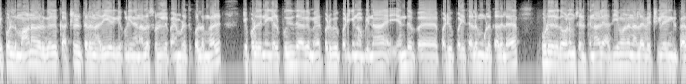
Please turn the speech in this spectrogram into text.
இப்பொழுது மாணவர்கள் கற்றல் திறன் அதிகரிக்கக்கூடிய இந்த நல்ல சூழலை பயன்படுத்திக் கொள்ளுங்கள். இப்பொழுது நீங்கள் புதிதாக மேற்படிப்பு படிக்கணும் அப்படின்னா எந்த படிப்பு படித்தாலும் உங்களுக்கு அதில் கூடுதல் கவனம் செலுத்தினால் அதிகமான நல்ல வெற்றிகளை நீங்கள் பெற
